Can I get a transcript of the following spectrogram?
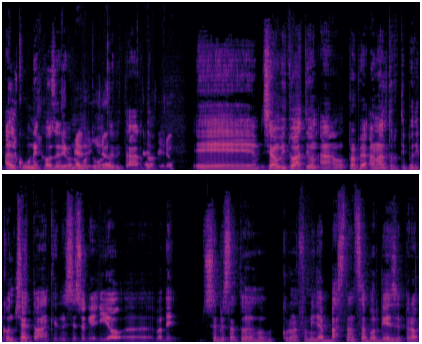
alcune cose arrivano È molto vero, molto in ritardo. E siamo abituati a, a- proprio a un altro tipo di concetto, anche nel senso che io, eh, vabbè, sempre stato con una famiglia abbastanza borghese, però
